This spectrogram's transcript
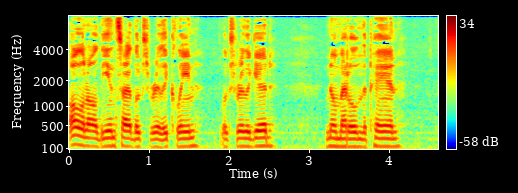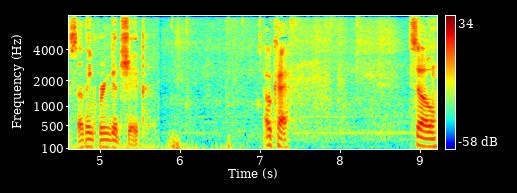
All in all, the inside looks really clean, looks really good. No metal in the pan, so I think we're in good shape. Okay. So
